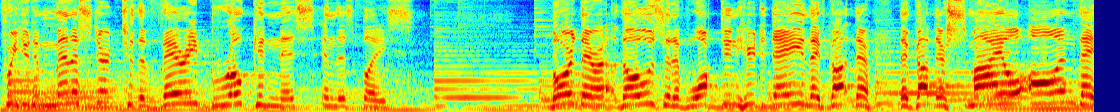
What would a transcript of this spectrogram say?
for you to minister to the very brokenness in this place. Lord, there are those that have walked in here today and they've got their they've got their smile on. They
